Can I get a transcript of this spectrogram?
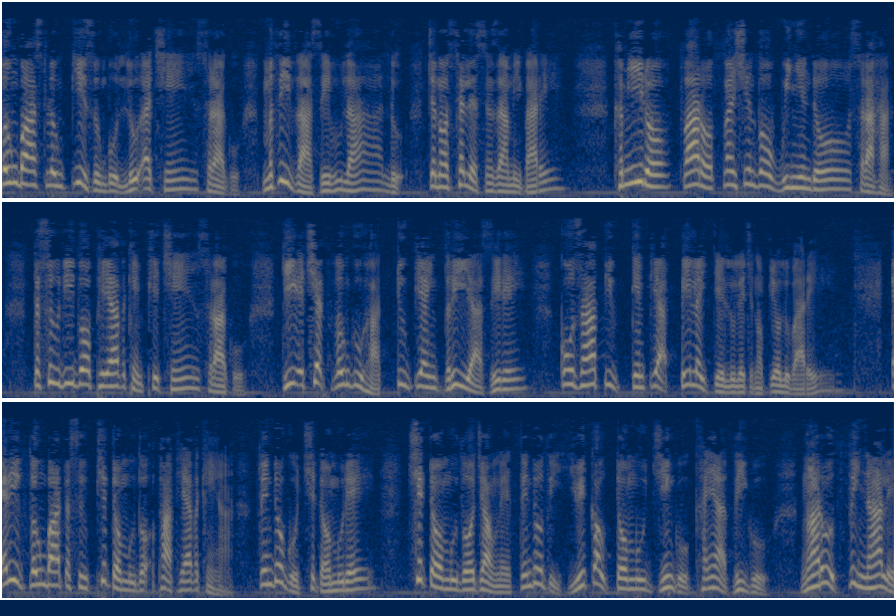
သုံးပါးစလုံးပြည့်စုံဖို့လိုအပ်ခြင်းဆိုတာကိုမသိသာစေဘူးလားလို့ကျွန်တော်ဆက်လက်စဉ်းစားမိပါတယ်ခမည်းတော်သားတော်တန်ရှင်းသောဝိညာဉ်တော်ဆရာဟာတဆူတည်းသောဖျားသခင်ဖြစ်ခြင်းဆရာကိုဒီအချက်သုံးခုဟာတူပြိုင်သတိရစေတယ်ကိုစားပြုတင်ပြပေးလိုက်တယ်လို့လည်းကျွန်တော်ပြောလိုပါတယ် အဲ့ဒီသုံးပါးတဆူဖြစ်တော်မူသောအဖဖျားသခင်ဟာတင်တို့ကိုချစ်တော်မူတယ်ချစ်တော်မူသောကြောင့်လည်းတင်တို့သည်ရွေးကောက်တော်မူခြင်းကိုခံရသည်ကိုငါတို့သိနာလေ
